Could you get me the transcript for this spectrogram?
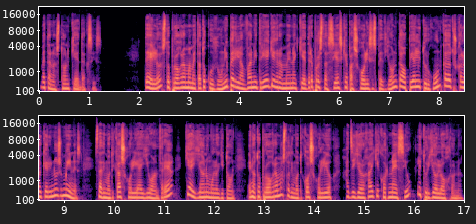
Μεταναστών και Ένταξης. Τέλος, το πρόγραμμα Μετά το Κουδούνι περιλαμβάνει τρία εγγεγραμμένα κέντρα προστασίας και απασχόλησης παιδιών, τα οποία λειτουργούν κατά τους καλοκαιρινούς μήνες στα Δημοτικά Σχολεία Αγίου Ανδρέα και Αγίων Ομολογητών, ενώ το πρόγραμμα στο Δημοτικό Σχολείο Χατζηγεωργάκη Κορνέσιου λειτουργεί ολόχρονα.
